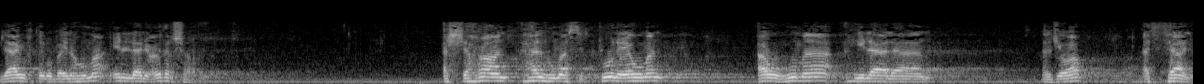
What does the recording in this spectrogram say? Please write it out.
لا يفطر بينهما إلا لعذر شرعي. الشهران هل هما ستون يوما؟ أو هما هلالان. الجواب الثاني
